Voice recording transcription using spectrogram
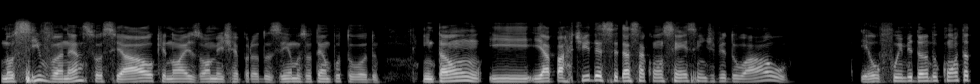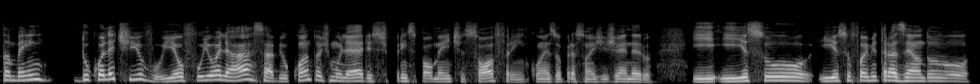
nociva, né, social, que nós homens reproduzimos o tempo todo. Então, e, e a partir desse, dessa consciência individual, eu fui me dando conta também do coletivo. E eu fui olhar, sabe, o quanto as mulheres, principalmente, sofrem com as opressões de gênero. E, e isso, e isso foi me trazendo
